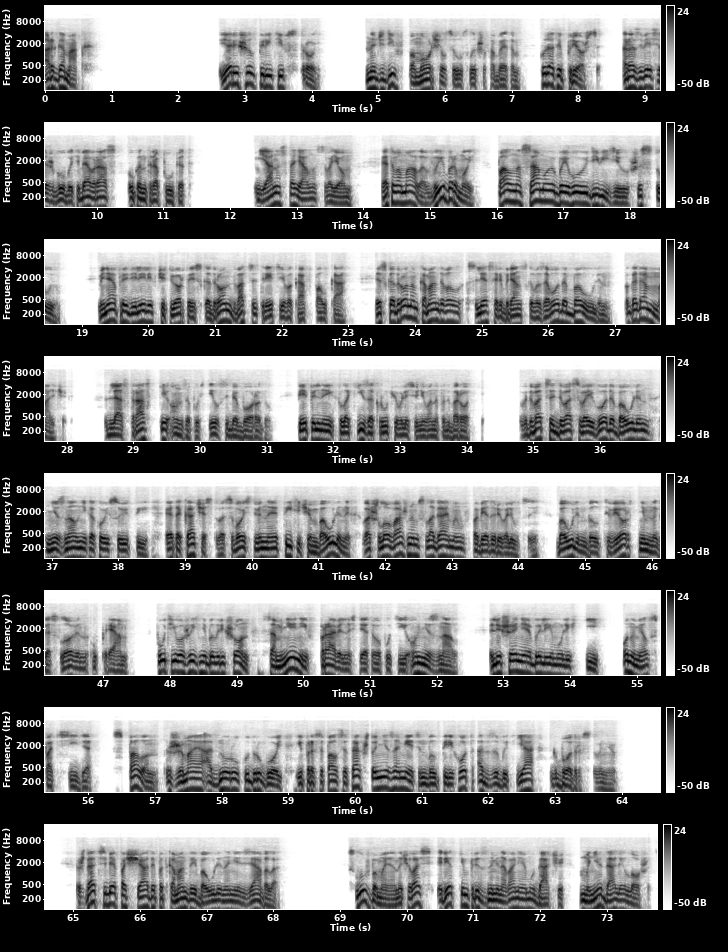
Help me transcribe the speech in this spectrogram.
Аргамак. Я решил перейти в строй. Начдив поморщился, услышав об этом. «Куда ты прешься? Развесишь губы, тебя в раз уконтрапупят». Я настоял на своем. Этого мало. Выбор мой пал на самую боевую дивизию, шестую. Меня определили в четвертый эскадрон 23-го кавполка. Эскадроном командовал слесарь Брянского завода Баулин, по годам мальчик. Для страстки он запустил себе бороду. Пепельные клоки закручивались у него на подбородке. В 22 свои года Баулин не знал никакой суеты. Это качество, свойственное тысячам Баулиных, вошло важным слагаемым в победу революции. Баулин был тверд, немногословен, упрям. Путь его жизни был решен, сомнений в правильности этого пути он не знал. Лишения были ему легки, он умел спать сидя. Спал он, сжимая одну руку другой, и просыпался так, что незаметен был переход от забытья к бодрствованию. Ждать себе пощады под командой Баулина нельзя было. Служба моя началась редким предзнаменованием удачи. Мне дали лошадь.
